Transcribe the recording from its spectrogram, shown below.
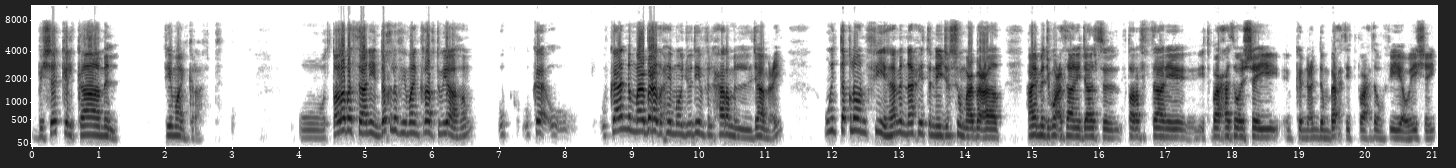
بشكل كامل في ماينكرافت. والطلبة الثانيين دخلوا في ماينكرافت وياهم. وك... وكأنهم مع بعض الحين موجودين في الحرم الجامعي. وينتقلون فيها من ناحية إنه يجلسون مع بعض. هاي مجموعة ثانية جالسة الطرف الثاني يتباحثون شيء يمكن عندهم بحث يتباحثون فيه أو أي شيء.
